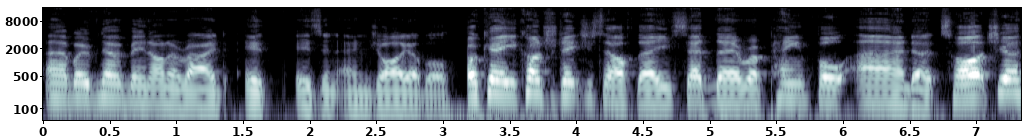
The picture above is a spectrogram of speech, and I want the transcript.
uh, but we've never been on a ride. It isn't enjoyable. Okay, you contradict yourself there. You said they were painful and uh, torture.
